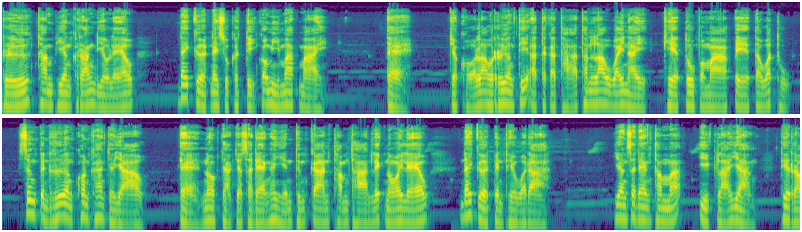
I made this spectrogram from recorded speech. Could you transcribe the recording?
หรือทำเพียงครั้งเดียวแล้ว ได้เกิดในสุคติก็มีมากมาย แต่จะขอเล่าเรื่องที่อัตถกถาท่านเล่าไว้ในเขตูปมาเปตวัตถุ ซึ่งเป็นเรื่องค่อนข้างจะยาว แต่นอกจากจะแสดงให้เห็นถึงการทำทานเล็กน้อยแล้ว ได้เกิดเป็นเทวดา ยังแสดงธรรมะอีกหลายอย่างที่เรา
